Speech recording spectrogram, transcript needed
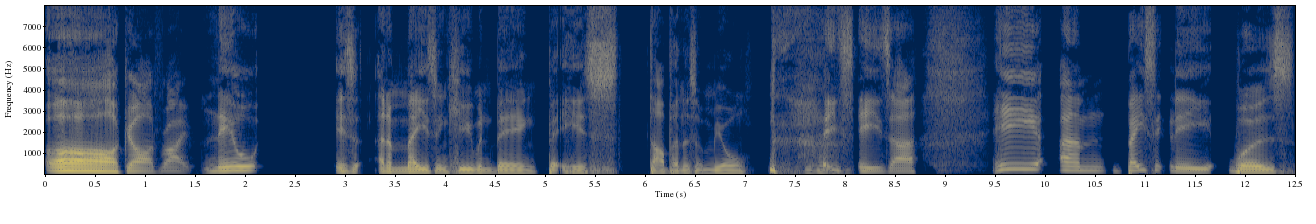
Oh God, right. Neil is an amazing human being, but he is stubborn as a mule. he's he's uh he um basically was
